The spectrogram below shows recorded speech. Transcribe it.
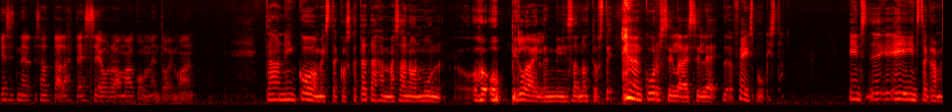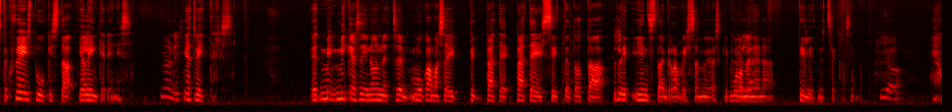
Ja sitten ne saattaa lähteä seuraamaan, kommentoimaan. Tämä on niin koomista, koska tätähän mä sanon mun oppilaille niin sanotusti kurssilaisille Facebookista. Inst- ei Instagramista, kuin Facebookista ja LinkedInissä No niin. ja Twitterissä. Et mi- mikä siinä on, että se mukamas ei päte- päteisi sitten tota Instagramissa myöskin. Mulla Kyllä. menee nämä tilit nyt sekaisin. Mutta. Joo. Joo.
